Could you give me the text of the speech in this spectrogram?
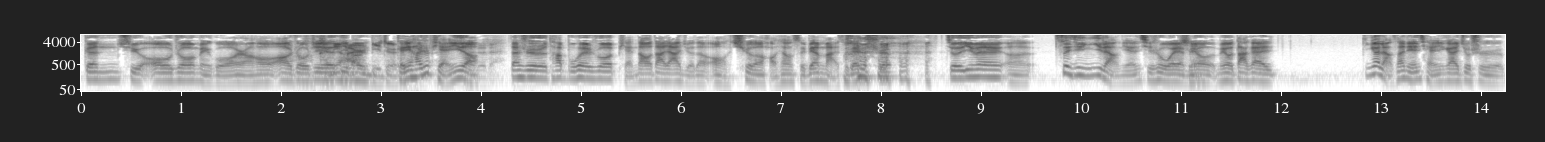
跟去欧洲、美国，然后澳洲这些地方，比这个肯定还是便宜的，对对对。但是它不会说便到大家觉得哦去了好像随便买随便吃，就因为呃最近一两年其实我也没有没有大概。应该两三年前应该就是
